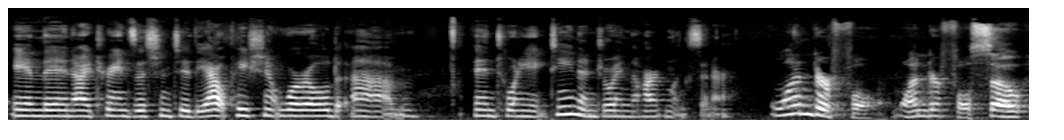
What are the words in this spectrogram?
And then I transitioned to the outpatient world um, in 2018 and joined the Heart and Lung Center. Wonderful, wonderful. So,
